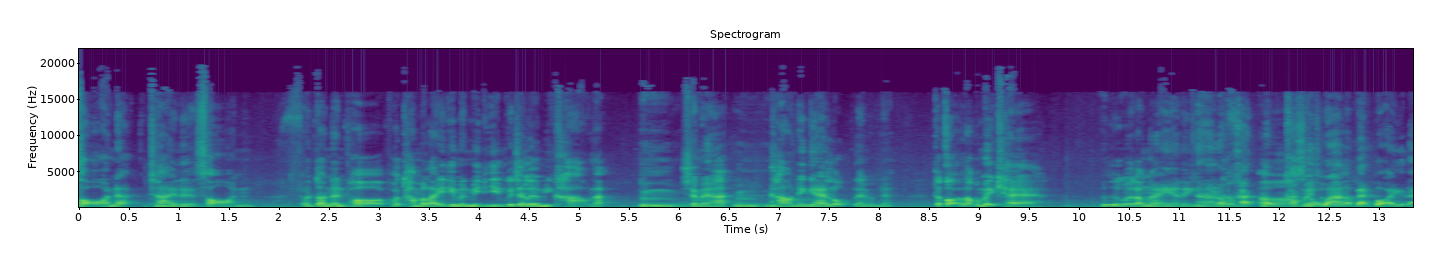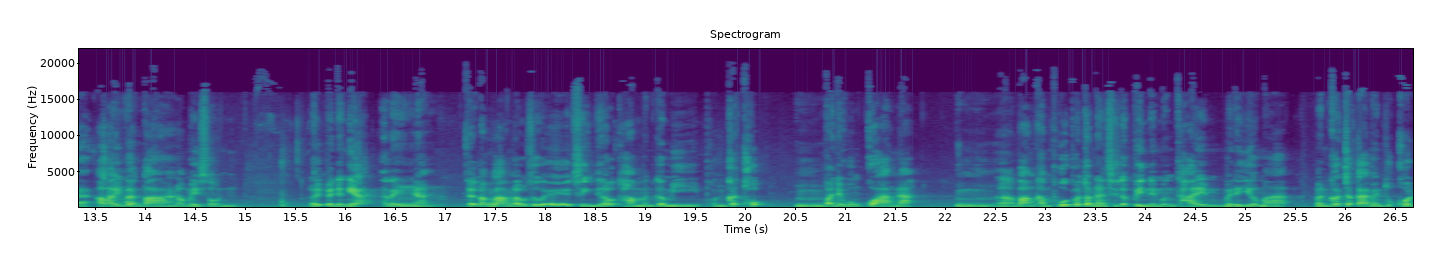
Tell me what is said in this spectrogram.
สอนอะใช่เลยสอนเพราะตอนนั้นพอพอทำอะไรที่มันไม่ดีมันก็จะเริ่มมีข่าวละอืมใช่ไหมฮะข่าวในแง่ลบอะไรแบบเนี้ย แต่ก่อนเราก็ไม่แคร์รู้สึกว่าแล้วไงอะไรอย่างอ่าเงี้ยเราคัดเราออคาสไม่โนสนวาใจเราแบดบอยอยู่แล้ว อะไรก็ตามช่งนเราไม่สนเฮ้ยเป็นอย่างเงี้ยอะไรอย่างเงี้ย แต่หลังๆเรารู้สึกว่าเอ๊ะไอ้สิ่งที่เราทำมันก็มีผลกระทบไปในวงกว้างนะอ่า บางคำพูดเพราะตอนนั้นศิลปินในเมืองไทยไม่ได้เยอะมาก มันก็จะกลายเป็นทุกคน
